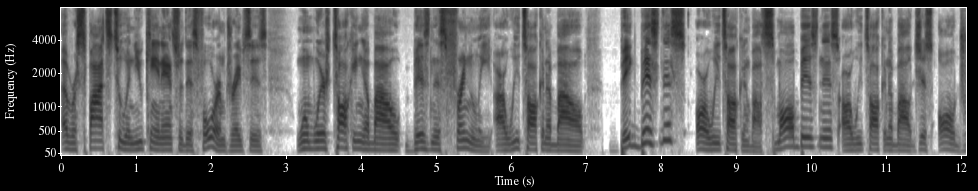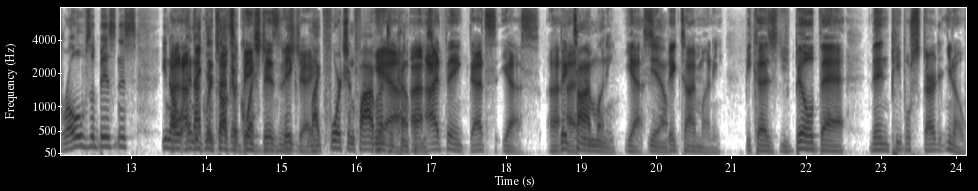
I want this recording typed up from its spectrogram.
a, response to, and you can't answer this for him, Drapes, is when we're talking about business friendly, are we talking about big business or are we talking about small business? Are we talking about just all droves of business? You know, I- I and think I we're think that's a talking big question. business, big, Jay. like Fortune 500 yeah, companies, I, I think that's yes, Uh, big time money. Yes, Yeah. big time money because you build that, then people started, you know,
